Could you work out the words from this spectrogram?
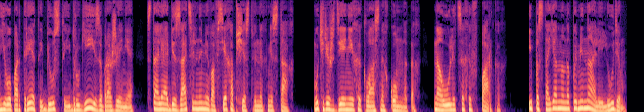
Его портреты, бюсты и другие изображения стали обязательными во всех общественных местах, в учреждениях и классных комнатах, на улицах и в парках, и постоянно напоминали людям,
